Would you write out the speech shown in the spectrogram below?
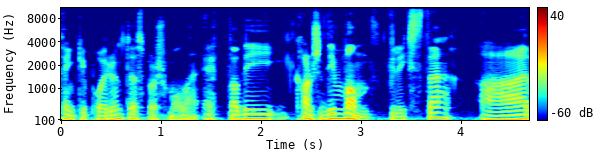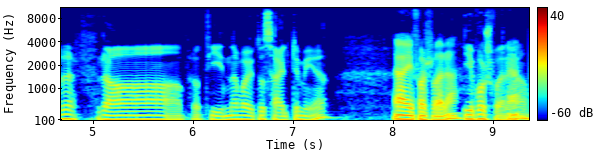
tenker på rundt det spørsmålet. Et av de kanskje de vanskeligste er fra, fra tiden jeg var ute og seilte mye. Ja, I Forsvaret? I Forsvaret, ja.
